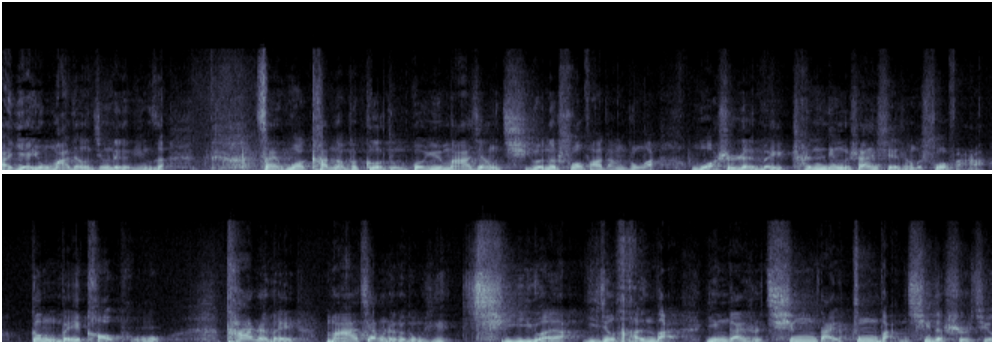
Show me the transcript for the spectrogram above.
啊，也用麻将经这个名字，在我看到的各种关于麻将起源的说法当中啊，我是认为陈定山先生的说法啊更为靠谱。他认为麻将这个东西起源啊已经很晚，应该是清代中晚期的事情，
